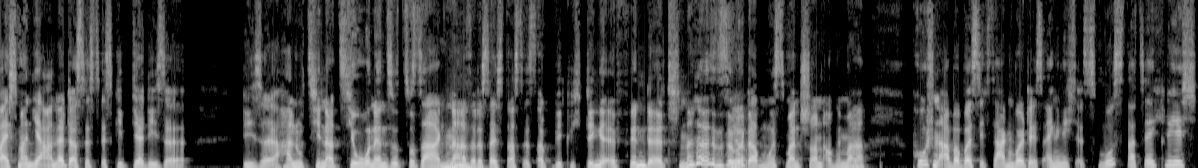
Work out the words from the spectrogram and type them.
weiß man ja, ne, dass es, es gibt ja diese, diese Halluzinationen sozusagen. Ne? Mhm. Ne? Also das heißt, dass es auch wirklich Dinge erfindet. Ne? So, ja. da muss man schon auch immer ja. pushen. Aber was ich sagen wollte, ist eigentlich, es muss tatsächlich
